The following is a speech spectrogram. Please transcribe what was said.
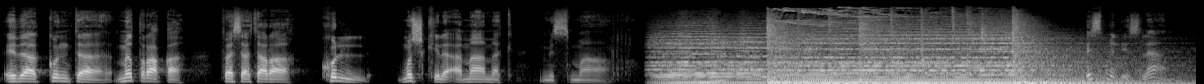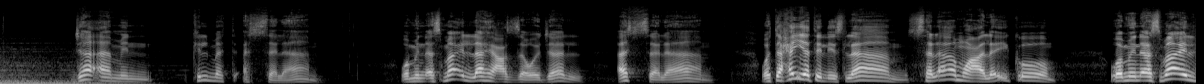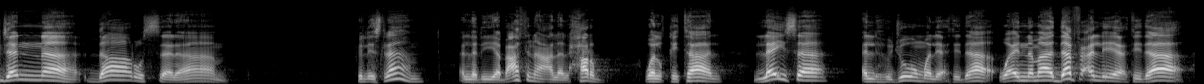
إذا كنت مطرقة فسترى كل مشكلة أمامك مسمار. اسم الإسلام جاء من كلمة السلام ومن أسماء الله عز وجل السلام. وتحية الإسلام السلام عليكم. ومن أسماء الجنة دار السلام. في الإسلام الذي يبعثنا على الحرب والقتال ليس الهجوم والاعتداء وإنما دفع الاعتداء.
